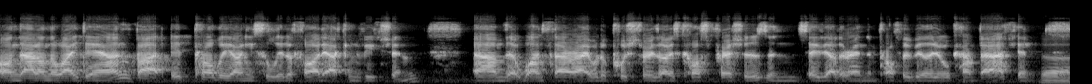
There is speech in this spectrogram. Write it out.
on that on the way down, but it probably only solidified our conviction um, that once they were able to push through those cost pressures and see the other end, then profitability will come back. And Yeah.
